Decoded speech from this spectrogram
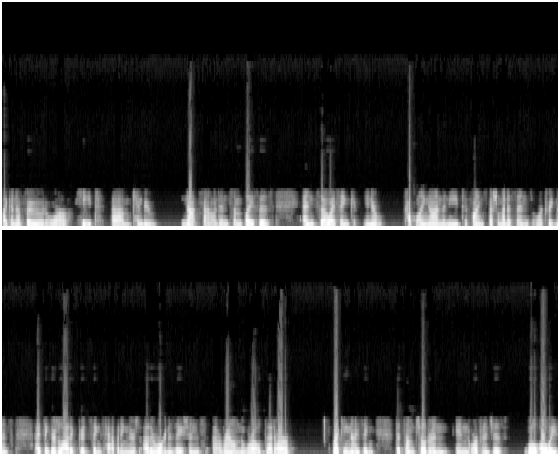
like enough food or heat um, can be not found in some places. And so I think, you know, coupling on the need to find special medicines or treatments, I think there's a lot of good things happening. There's other organizations around the world that are recognizing that some children in orphanages will always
